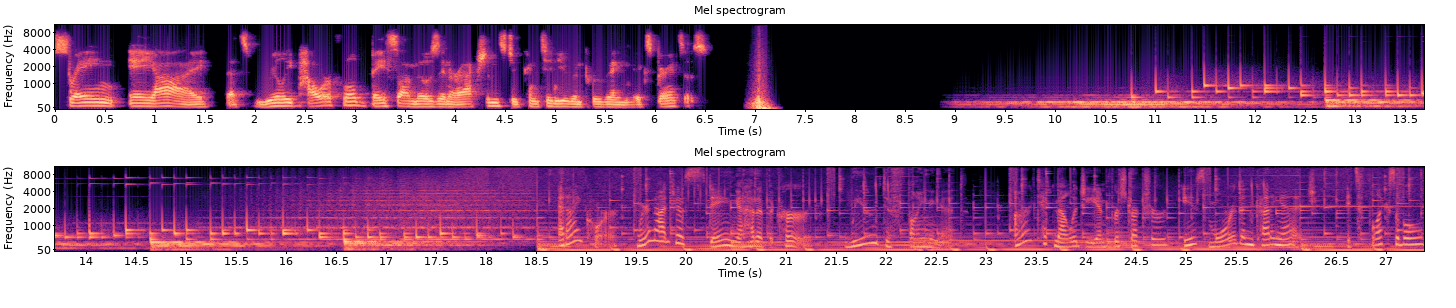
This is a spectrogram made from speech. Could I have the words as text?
train AI that's really powerful based on those interactions to continue improving experiences. At iQor, we're not just staying ahead of the curve, we're defining it. Technology infrastructure is more than cutting edge. It's flexible,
